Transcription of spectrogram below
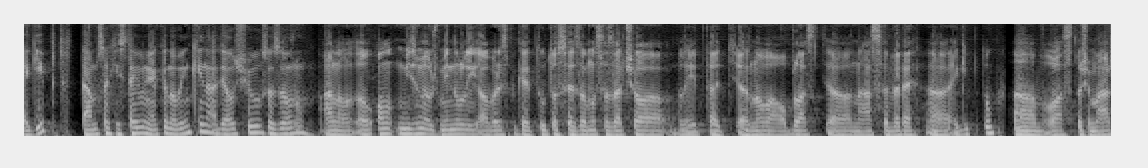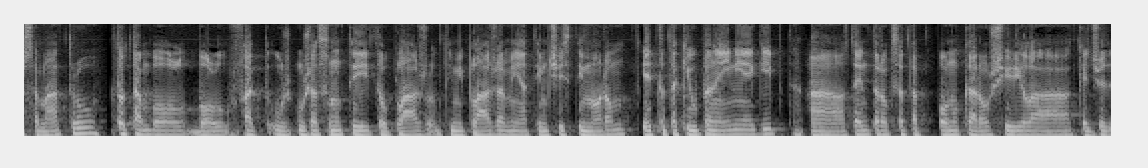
Egypt. Tam sa chystajú nejaké novinky na ďalšiu sezónu? Áno, my sme už minuli, alebo respektíve túto sezónu sa začala lietať eh, nová oblasť na severe Egyptu. Volá sa to, že Marsa Matru Tatru. Kto tam bol, bol fakt už, úžasnutý tou pláž, tými plážami a tým čistým morom. Je to taký úplne iný Egypt a tento rok sa tá ponuka rozšírila, keďže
